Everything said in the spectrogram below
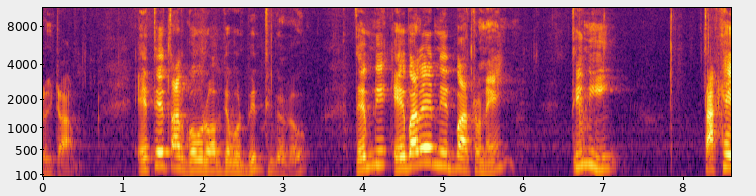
দুইটা এতে তার গৌরব যেমন বৃদ্ধি পেল, তেমনি এবারের নির্বাচনে তিনি তাকে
